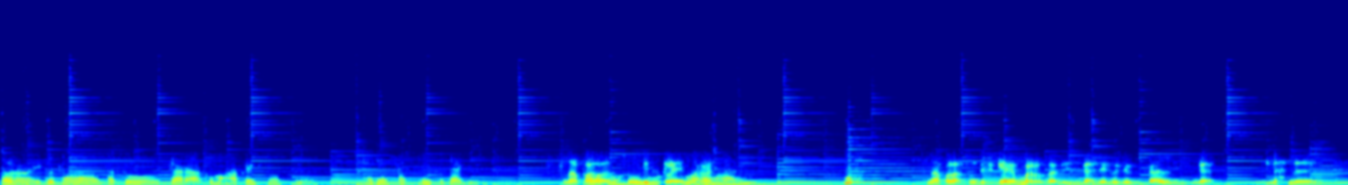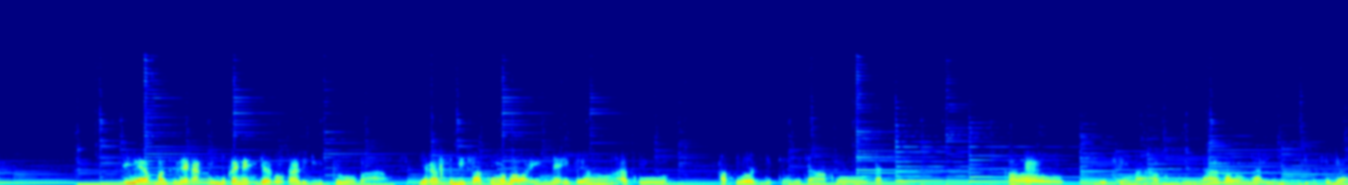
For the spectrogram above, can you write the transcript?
uh, itu salah satu cara aku mengapresiasi karya sastra itu tadi. Kenapa Kalau langsung disclaimer orang lain? Kenapa langsung disclaimer tadi? Nggak jago-jago kali nggak. Lah lah iya maksudnya kan bukan yang jago kali gitu loh bang ya kan sebisa aku ngebawainnya itu yang aku upload gitu. Itu yang aku kasih. Kalau diterima alhamdulillah. Kalau enggak ya, ya sudah.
